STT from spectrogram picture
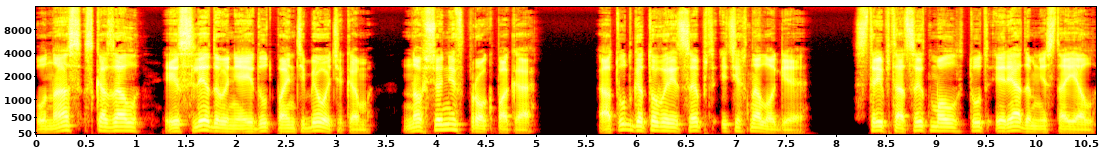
«У нас, — сказал, — исследования идут по антибиотикам, но все не впрок пока. А тут готовый рецепт и технология. Стриптоцит, мол, тут и рядом не стоял.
